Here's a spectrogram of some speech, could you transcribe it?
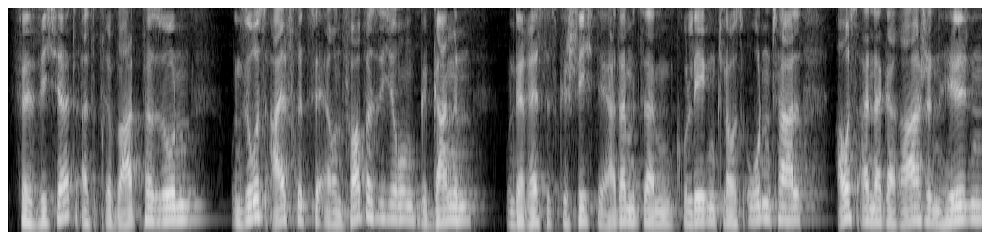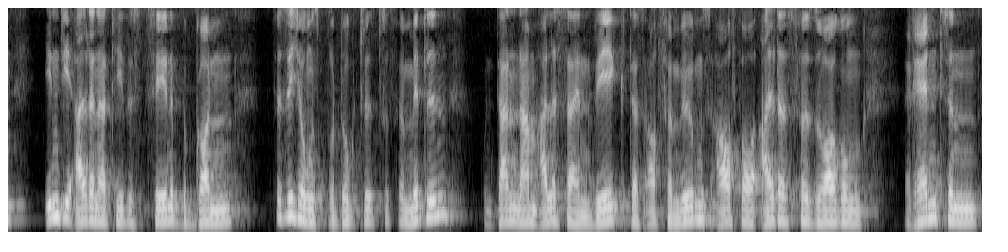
versichert als Privatpersonen. Und so ist Alfred zur R&V-Versicherung gegangen und der Rest ist Geschichte. Er hat dann mit seinem Kollegen Klaus Odenthal aus einer Garage in Hilden in die alternative Szene begonnen, Versicherungsprodukte zu vermitteln. Und dann nahm alles seinen Weg, dass auch Vermögensaufbau, Altersversorgung, Renten,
